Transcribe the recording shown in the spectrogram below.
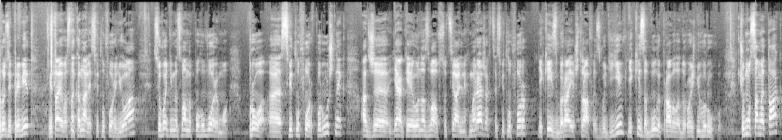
Друзі, привіт! Вітаю вас на каналі Світлофор.ua. Сьогодні ми з вами поговоримо про е, світлофор-порушник, адже як я його назвав в соціальних мережах, це світлофор, який збирає штрафи з водіїв, які забули правила дорожнього руху. Чому саме так?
